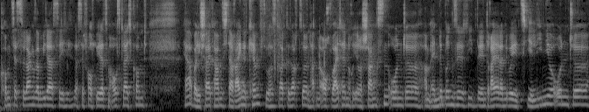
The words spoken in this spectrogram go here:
kommt es jetzt so langsam wieder, dass, die, dass der VfB wieder zum Ausgleich kommt. Ja, aber die Schalke haben sich da reingekämpft. Du hast gerade gesagt, Sören hatten auch weiterhin noch ihre Chancen und äh, am Ende bringen sie die, den Dreier dann über die Ziellinie und äh,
